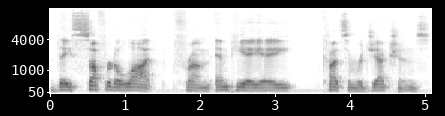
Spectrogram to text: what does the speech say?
they suffered a lot from MPAA cuts and rejections.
